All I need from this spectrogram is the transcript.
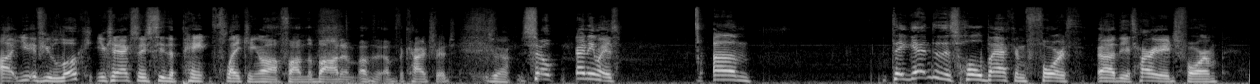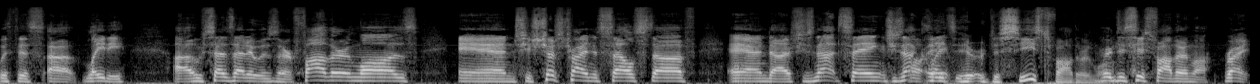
uh, you, if you look, you can actually see the paint flaking off on the bottom of, the- of the cartridge. Yeah. So, anyways, um, they get into this whole back and forth, uh, the Atari Age forum, with this uh, lady uh, who says that it was her father-in-law's, and she's just trying to sell stuff, and uh, she's not saying she's not claiming it's her deceased father-in-law. her deceased father-in-law, right?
